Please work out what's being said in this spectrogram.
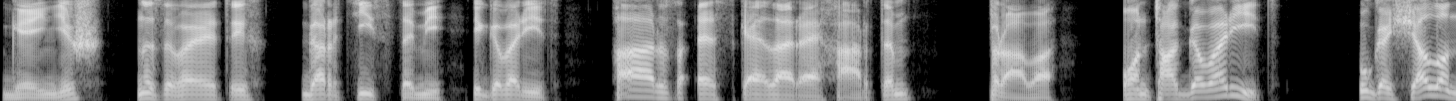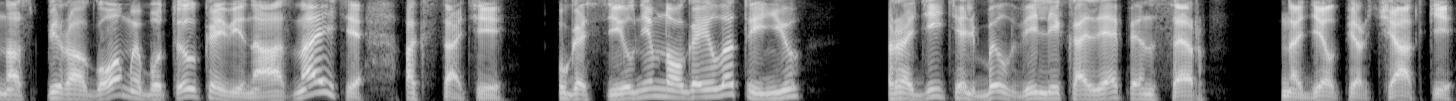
Гендиш называет их гартистами и говорит «Харз эскеларе хартем». Право, он так говорит. Угощал он нас пирогом и бутылкой вина, знаете? А, кстати, угостил немного и латынью. Родитель был великолепен, сэр. Надел перчатки,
